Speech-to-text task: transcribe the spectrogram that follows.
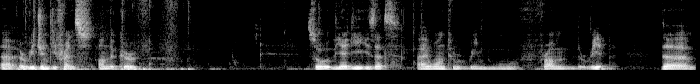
uh, a region difference on the curve. So the idea is that I want to remove from the rib the,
